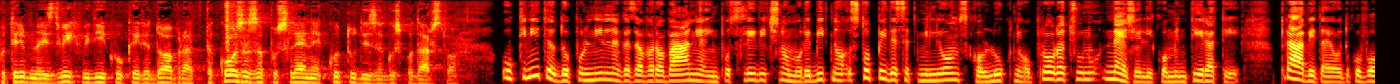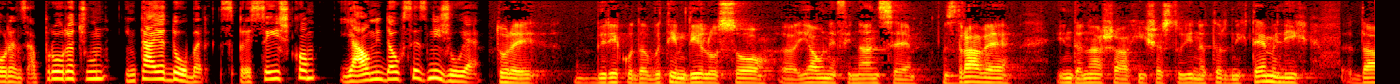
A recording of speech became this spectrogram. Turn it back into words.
potrebna iz dveh vidikov, ker je dobra tako za zaposlene, kot tudi za gospodarstvo. Ukinitev dopolnilnega zavarovanja in posledično morebitno 150 milijonsko luknjo v proračunu ne želi komentirati. Pravi, da je odgovoren za proračun in ta je dober, s presežkom javni dolg se znižuje. Torej, bi rekel, da v tem delu so eh, javne finance zdrave in da naša hiša stoji na trdnih temeljih, da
